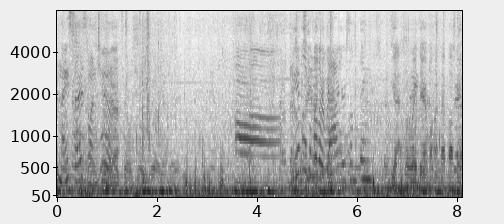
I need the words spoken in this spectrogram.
A nice sized one too. Yeah, it feels so good. Uh, do we have like another rag or something? Yeah, right there behind that bucket.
